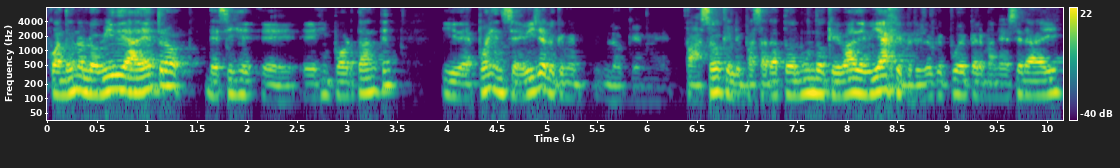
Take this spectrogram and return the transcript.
Cuando uno lo vi de adentro, decís, eh, es importante. Y después en Sevilla lo que, me, lo que me pasó, que le pasará a todo el mundo que va de viaje, pero yo que pude permanecer ahí,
